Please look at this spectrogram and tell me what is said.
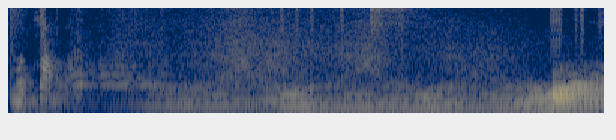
Muchas gracias.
